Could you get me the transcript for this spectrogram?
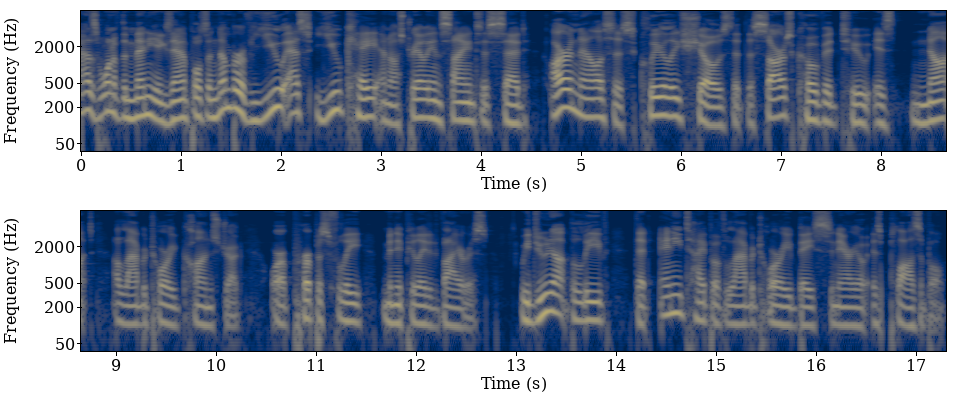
As one of the many examples, a number of US, UK, and Australian scientists said, Our analysis clearly shows that the SARS CoV 2 is not a laboratory construct or a purposefully manipulated virus. We do not believe that any type of laboratory based scenario is plausible.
